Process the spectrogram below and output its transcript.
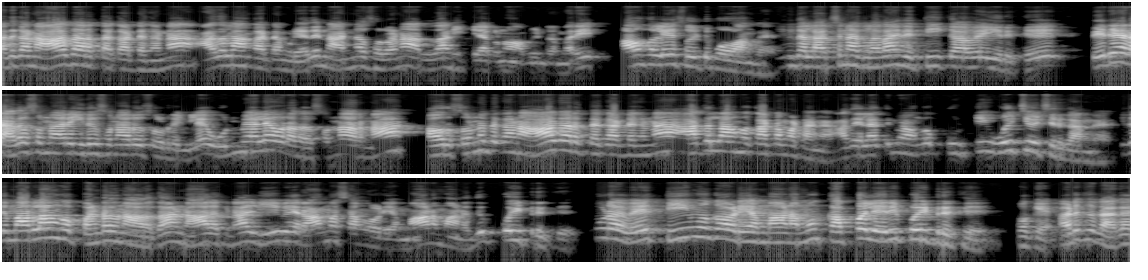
அதுக்கான ஆதாரத்தை காட்டுங்கன்னா அதெல்லாம் காட்ட முடியாது. நான் என்ன சொல்றேன்னா அதுதான் நீ கேட்கணும் அப்படின்ற மாதிரி அவங்களே சொல்லிட்டு போவாங்க. இந்த லட்சணத்துல தான் இந்த தீக்காவே இருக்கு. பெரியார் அதை சொன்னாரு இதை சொன்னாரு சொல்றீங்களே உண்மையாலே அவர் அதை சொன்னாருன்னா அவர் சொன்னதுக்கான ஆதாரத்தை காட்டுங்கன்னா அதெல்லாம் அவங்க காட்ட மாட்டாங்க. அது எல்லாத்தையுமே அவங்க பூட்டி ஒழிச்சு வச்சிருக்காங்க. இது மாதிரிலாம் அவங்க பண்றதுனாலதான் நாளுக்கு நாள் ஈவே ராமசாமியோடைய மானமானது போயிட்டு இருக்கு கூடவே திமுகவுடைய மானமும் கப்பல் ஏறி போயிட்டு இருக்கு ஓகே அடுத்ததாக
